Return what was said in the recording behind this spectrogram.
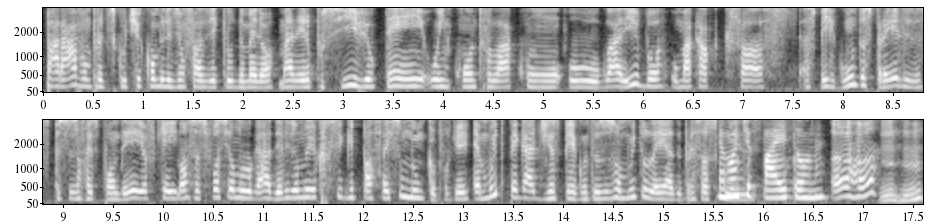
paravam para discutir como eles iam fazer aquilo da melhor maneira possível. Tem o encontro lá com o Guariba, o macaco que faz as perguntas para eles, eles precisam responder. E eu fiquei, nossa, se fosse eu no lugar deles, eu não ia conseguir passar isso nunca, porque é muito pegadinha as perguntas, eu sou muito leado pra essas é coisas. É Monty Python, né? Aham. Uhum. Uhum.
